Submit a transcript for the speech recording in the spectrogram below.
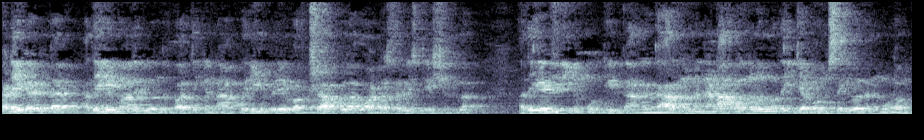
கடைகளில் அதே மாதிரி வந்து பார்த்திங்கன்னா பெரிய பெரிய ஒர்க் ஷாப்பில் வாட்டர் சர்வீஸ் ஸ்டேஷனில் அதை எழுதியும் ஒட்டியிருக்காங்க. காரணம் என்னென்னா அவங்களும் அதை ஜபம் செய்வதன் மூலம்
